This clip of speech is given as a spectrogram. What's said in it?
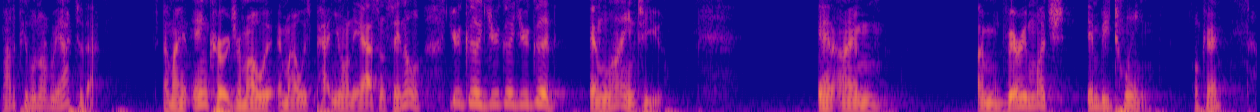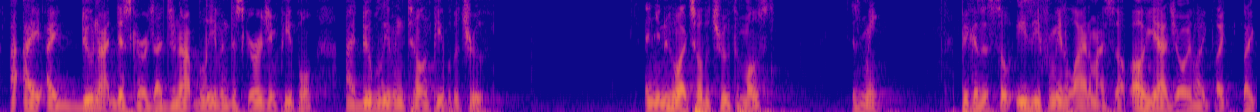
a lot of people don't react to that. Am I an encourager? Am I, am I always patting you on the ass and saying, no, you're good, you're good, you're good, and lying to you? And I'm I'm very much in between. Okay. I, I do not discourage. I do not believe in discouraging people. I do believe in telling people the truth. And you know who I tell the truth the most? Is me because it's so easy for me to lie to myself. Oh yeah, Joey, like like like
